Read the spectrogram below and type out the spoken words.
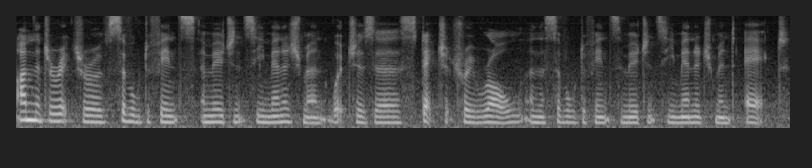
I'm the Director of Civil Defence Emergency Management, which is a statutory role in the Civil Defence Emergency Management Act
